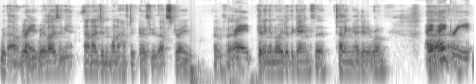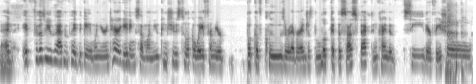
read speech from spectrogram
without really Right. realizing it and I didn't want to have to go through that strain of uh, Right. getting annoyed at the game for telling me I did it wrong. I, I Uh, agree. mm. And if for those of you who haven't played the game, when you're interrogating someone, you can choose to look away from your book of clues or whatever and just look at the suspect and kind of see their facial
